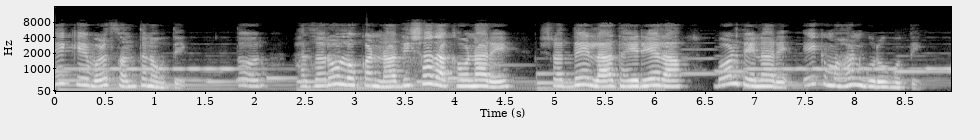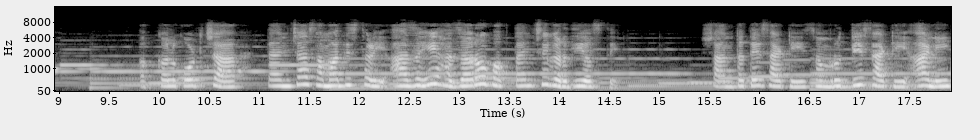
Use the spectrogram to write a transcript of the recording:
हे केवळ संत नव्हते तर हजारो लोकांना दिशा दाखवणारे श्रद्धेला धैर्याला बळ देणारे एक महान गुरु होते. अक्कलकोटच्या त्यांच्या समाधीस्थळी आजही हजारो भक्तांची गर्दी असते. शांततेसाठी समृद्धीसाठी आणि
